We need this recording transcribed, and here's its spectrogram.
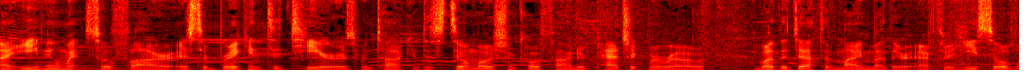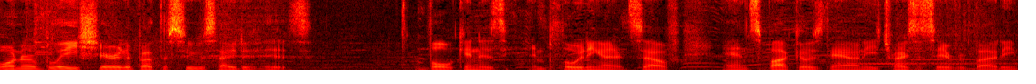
I even went so far as to break into tears when talking to Still Motion co founder Patrick Moreau about the death of my mother after he so vulnerably shared about the suicide of his. Vulcan is imploding on itself, and Spock goes down. He tries to save everybody,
